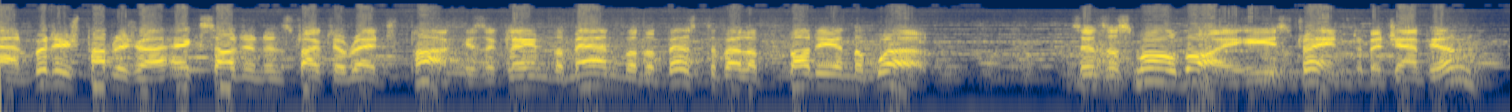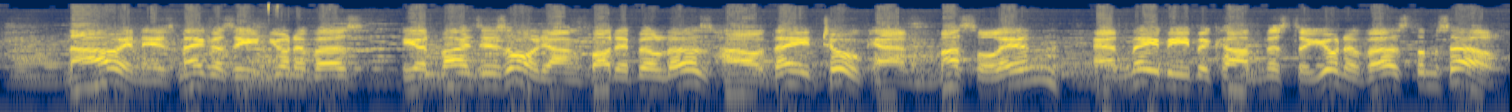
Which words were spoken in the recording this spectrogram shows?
and British publisher ex-sergeant instructor Reg Park is acclaimed the man with the best developed body in the world. Since a small boy, he's trained to be champion. Now, in his magazine universe, he advises all young bodybuilders how they too can muscle in and maybe become Mr. Universe themselves.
